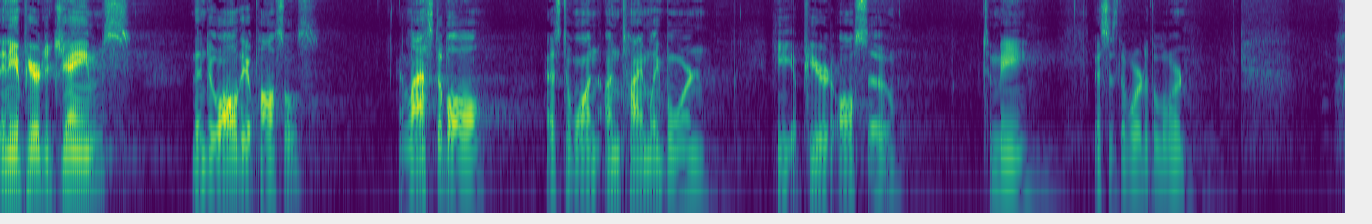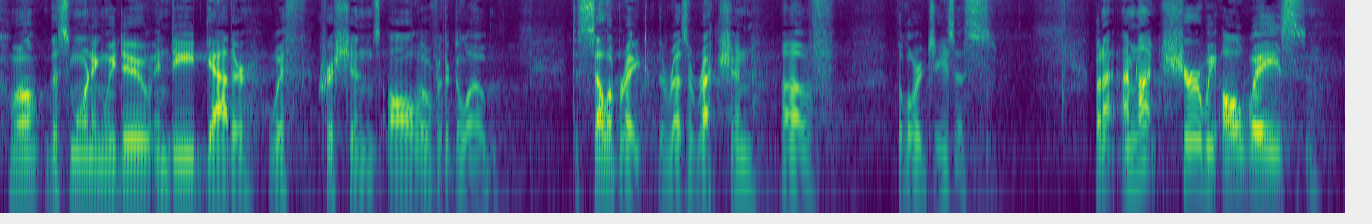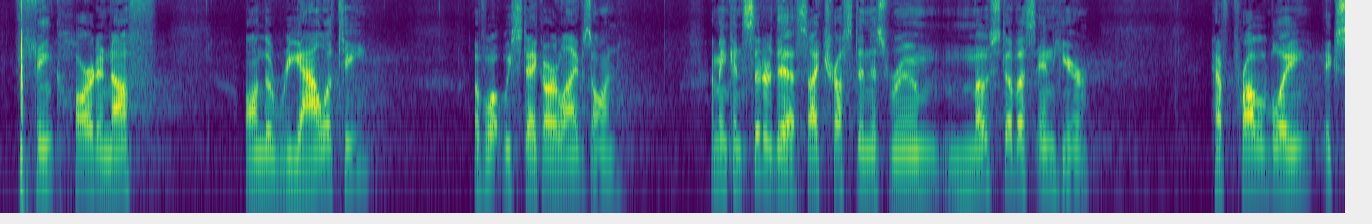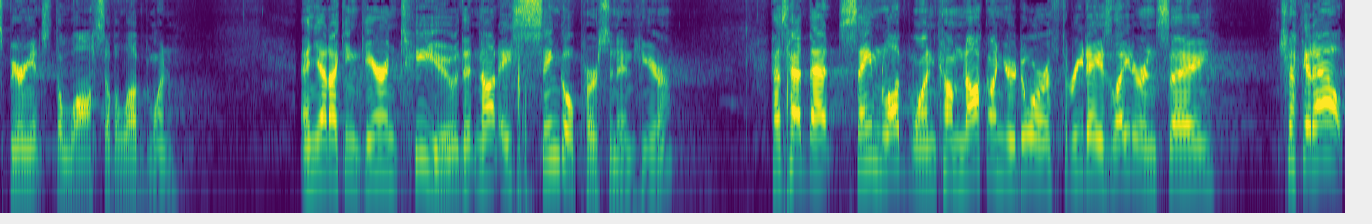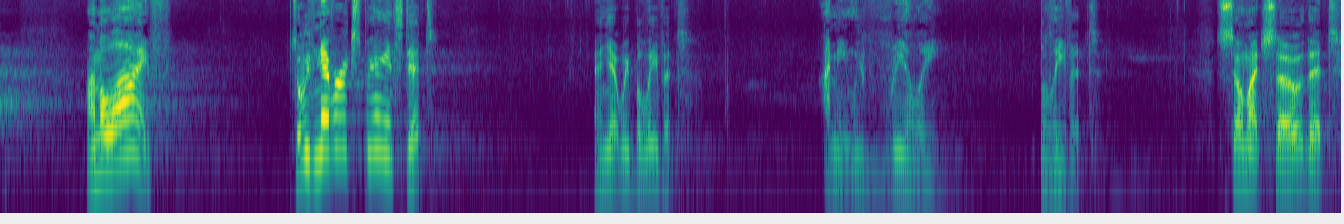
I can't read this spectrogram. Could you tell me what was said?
Then he appeared to James, then to all the apostles, and last of all, as to one untimely born, he appeared also to me. This is the word of the Lord. Well, this morning we do indeed gather with Christians all over the globe to celebrate the resurrection of the Lord Jesus. But I, am not sure we always think hard enough on the reality of what we stake our lives on. I mean, consider this. I trust in this room, most of us in here have probably experienced the loss of a loved one. And yet, I can guarantee you that not a single person in here has had that same loved one come knock on your door three days later and say, Check it out, I'm alive. So we've never experienced it and yet we believe it. I mean, we really believe it. So much so that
